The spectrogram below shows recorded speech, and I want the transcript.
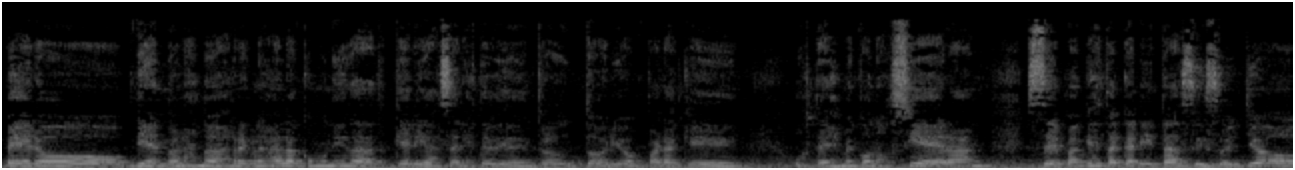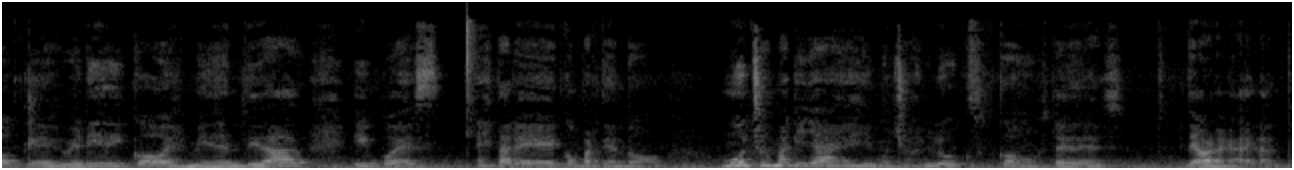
pero viendo las nuevas reglas de la comunidad quería hacer este video introductorio para que ustedes me conocieran, sepan que esta carita sí soy yo, que es verídico, es mi identidad y pues estaré compartiendo muchos maquillajes y muchos looks con ustedes de ahora en adelante.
